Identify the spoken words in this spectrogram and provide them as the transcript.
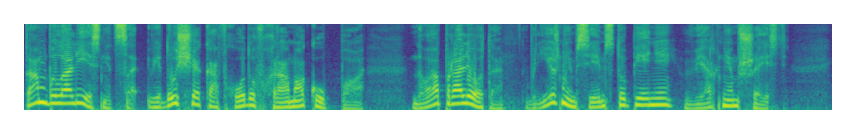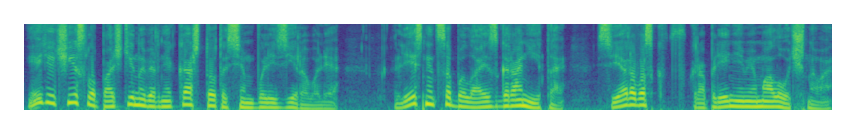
Там была лестница, ведущая ко входу в храм Акуппо. Два пролета, в нижнем семь ступеней, в верхнем шесть. Эти числа почти наверняка что-то символизировали. Лестница была из гранита, серого с вкраплениями молочного.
